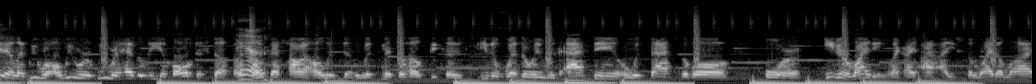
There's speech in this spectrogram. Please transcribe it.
Yeah, like we were we were we were heavily involved in stuff. I yeah. Like that's how I always dealt with mental health because either whether it was acting or with basketball or even writing. Like I, I, I used to write a lot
